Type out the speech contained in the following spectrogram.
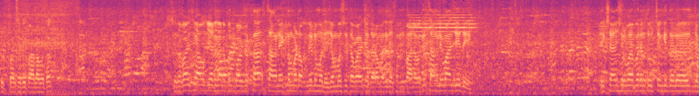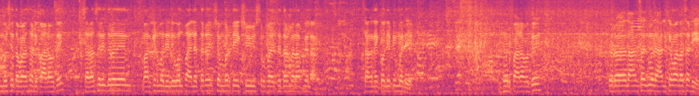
सुटकांसाठी पाहायला होतात सीताफळाची आवक या ठिकाणी आपण पाहू शकता. चांगल्या एक नंबर टॉकलेटमध्ये जम्बो सीताफळाच्या दरामध्ये घसरण पाहायला होते चांगले माल जे येते. एकशे ऐंशी रुपयापर्यंत उच्चांकी दर जम्बो सीताफळासाठी पाहायला होते. सरासरी जर मार्केटमध्ये लेवल पाहिलं तर शंभर ते एकशे वीस रुपयाच्या दरम्यान आपल्याला चांगल्या क्वालिटीमध्ये दर पाहायला होते तर लहान साईजमध्ये हलक्या मालासाठी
